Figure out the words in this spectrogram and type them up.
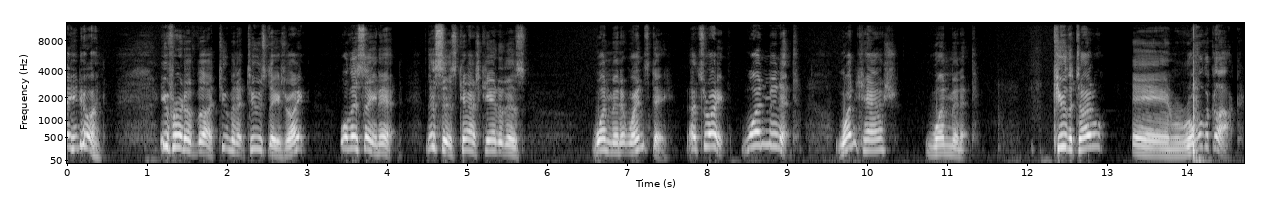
you doing? You've heard of uh, Two Minute Tuesdays, right? Well, this ain't it. This is Cache Canada's One Minute Wednesday. That's right, one minute. One cache, one minute. Cue the title and roll the clock.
